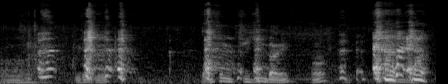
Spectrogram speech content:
아, 이거 뭐, 맛은 뒤진다잉? 어?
